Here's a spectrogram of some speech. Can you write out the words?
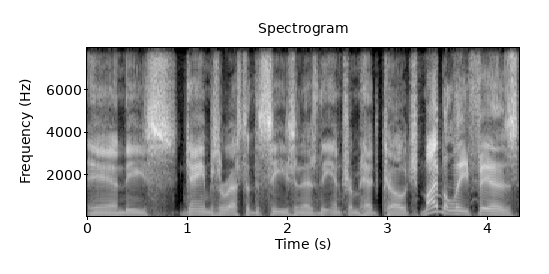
in these games the rest of the season as the interim head coach. My belief is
